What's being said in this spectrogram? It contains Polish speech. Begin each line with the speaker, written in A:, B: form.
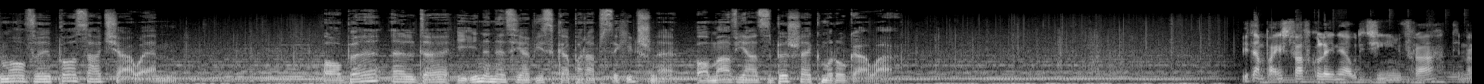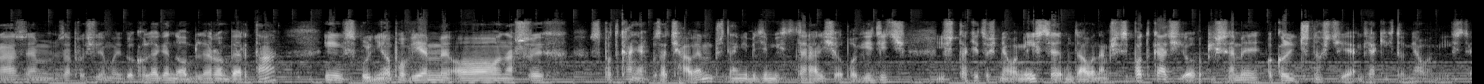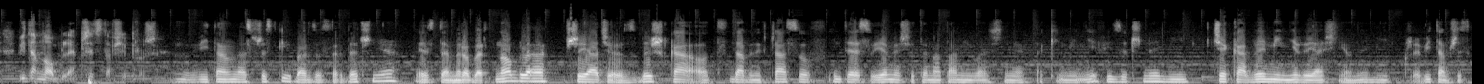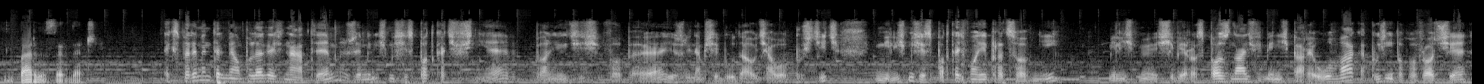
A: Rozmowy poza ciałem. OB, LD i inne zjawiska parapsychiczne omawia Zbyszek Mrugała.
B: Witam Państwa w kolejnej audycji Infra. Tym razem zaprosiłem mojego kolegę Noble Roberta i wspólnie opowiemy o naszych spotkaniach poza ciałem. Przynajmniej będziemy starali się opowiedzieć, iż takie coś miało miejsce. Udało nam się spotkać i opiszemy okoliczności, w jakich to miało miejsce. Witam Noble, przedstaw się proszę.
C: Witam Was wszystkich bardzo serdecznie. Jestem Robert Noble, przyjaciel Zbyszka od dawnych czasów. Interesujemy się tematami właśnie takimi niefizycznymi, ciekawymi, niewyjaśnionymi. Że witam wszystkich bardzo serdecznie.
B: Eksperyment ten miał polegać na tym, że mieliśmy się spotkać w śnie, ewentualnie gdzieś w OB, jeżeli nam się by udało ciało opuścić. Mieliśmy się spotkać w mojej pracowni, mieliśmy siebie rozpoznać, wymienić parę uwag, a później po powrocie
